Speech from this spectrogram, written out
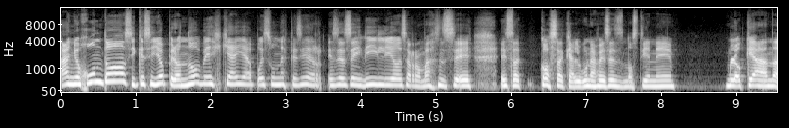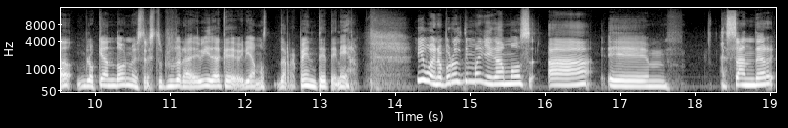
años juntos y qué sé yo, pero no ves que haya pues una especie de ese, ese idilio, ese romance, esa cosa que algunas veces nos tiene bloqueando, bloqueando nuestra estructura de vida que deberíamos de repente tener. Y bueno, por último llegamos a eh, Sander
